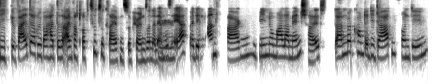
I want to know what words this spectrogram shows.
die Gewalt darüber hat, einfach darauf zuzugreifen zu können, sondern er mhm. muss erst bei denen anfragen, wie ein normaler Mensch halt. Dann bekommt er die Daten von denen,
